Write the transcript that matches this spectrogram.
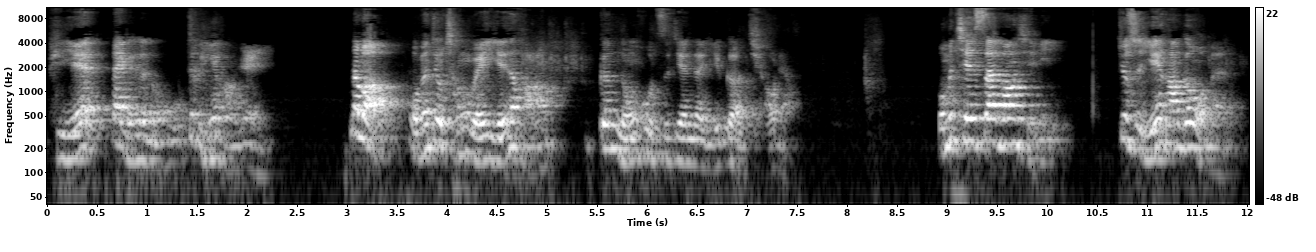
别贷给这个农户，这个银行愿意。那么我们就成为银行跟农户之间的一个桥梁。我们签三方协议，就是银行跟我们，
